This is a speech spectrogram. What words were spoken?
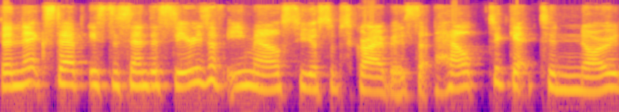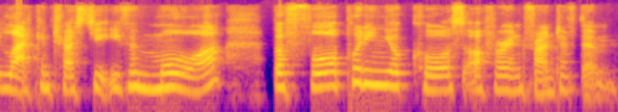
The next step is to send a series of emails to your subscribers that help to get to know, like, and trust you even more before putting your course offer in front of them.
